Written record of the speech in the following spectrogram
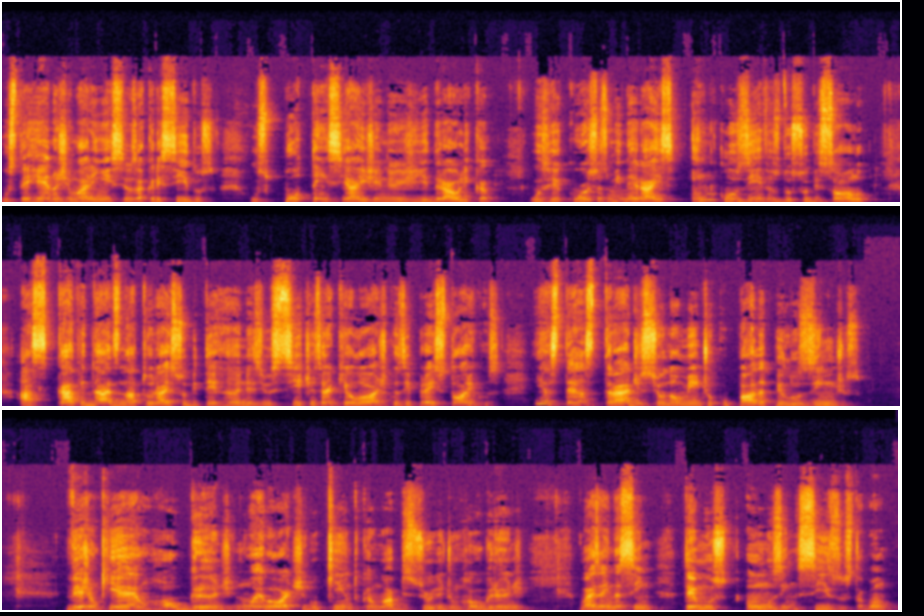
Os terrenos de marinha e seus acrescidos, os potenciais de energia hidráulica, os recursos minerais, inclusive os do subsolo, as cavidades naturais subterrâneas e os sítios arqueológicos e pré-históricos e as terras tradicionalmente ocupadas pelos índios. Vejam que é um rol grande, não é igual ao artigo 5 que é um absurdo de um rol grande, mas ainda assim temos 11 incisos, tá bom?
